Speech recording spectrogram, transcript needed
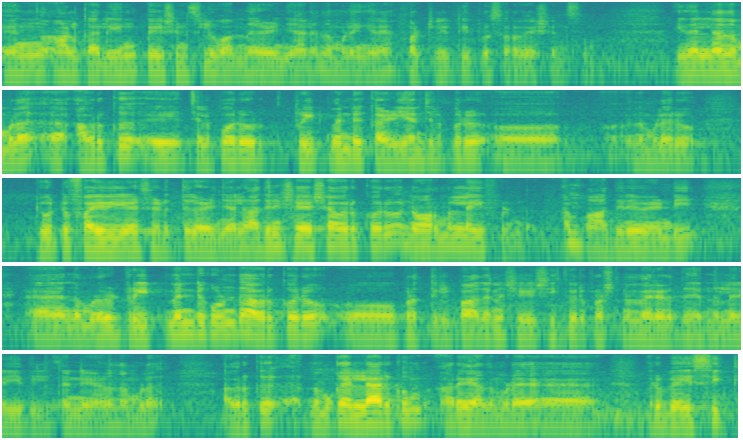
യങ് ആൾക്കാർ യങ് പേഷ്യൻസിൽ വന്നു കഴിഞ്ഞാൽ നമ്മളിങ്ങനെ ഫെർട്ടിലിറ്റി പ്രിസർവേഷൻസും ഇതെല്ലാം നമ്മൾ അവർക്ക് ചിലപ്പോൾ ഒരു ട്രീറ്റ്മെന്റ് കഴിയാൻ ചിലപ്പോൾ ഒരു നമ്മളൊരു ടു ടു ഫൈവ് ഇയേഴ്സ് എടുത്തു കഴിഞ്ഞാൽ അതിനുശേഷം അവർക്കൊരു നോർമൽ ലൈഫ് ഉണ്ട്. അപ്പോൾ അതിനു വേണ്ടി ആ, നമ്മളൊരു ട്രീറ്റ്മെന്റ് കൊണ്ട് അവർക്കൊരു പ്രത്യുൽപാദന ശേഷിക്ക് ഒരു പ്രശ്നം വരരുത് എന്നുള്ള രീതിയിൽ തന്നെയാണ് നമ്മൾ അവർക്ക് നമുക്ക് എല്ലാവർക്കും അറിയാം നമ്മുടെ ഒരു ബേസിക്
